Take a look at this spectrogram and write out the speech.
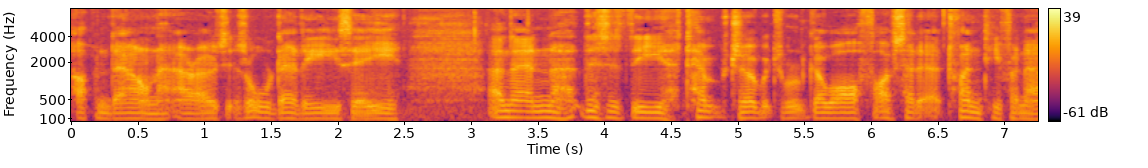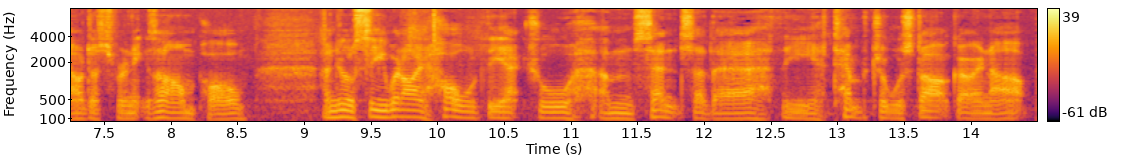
up and down arrows, it's all dead easy. And then this is the temperature which will go off. I've set it at 20 for now just for an example. And you'll see when I hold the actual um, sensor there, the temperature will start going up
